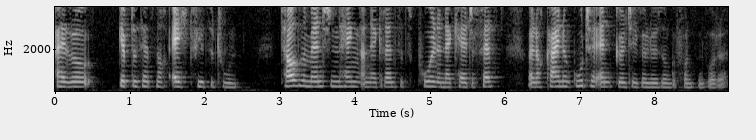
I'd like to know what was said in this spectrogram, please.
Also gibt es jetzt noch echt viel zu tun. Tausende Menschen hängen an der Grenze zu Polen in der Kälte fest, weil noch keine gute endgültige Lösung gefunden wurde.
